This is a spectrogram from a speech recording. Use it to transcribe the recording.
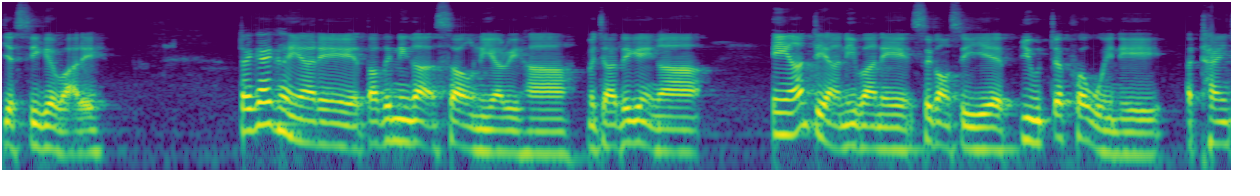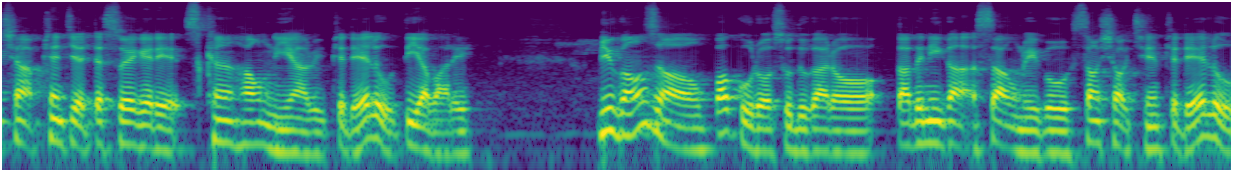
ပျက်စီးခဲ့ပါတယ်။တိုက်ခိုက်ခံရတဲ့တာသနီကအဆောက်အုံနေရာတွေဟာမကြသေးခင်ကအင်အားတရာနီးပါးနဲ့စစ်ကောင်စီရဲ့ပြူတက်ဖွဲ့ဝင်တွေအထိုင်ချဖြန့်ကျက်တက်ဆွဲခဲ့တဲ့စခန်းဟောင်းနေရာတွေဖြစ်တယ်လို့သိရပါတယ်။ မြူကောင်းဆောင်ပောက်ကိုတော်ဆိုသူကတော့တာသနီကအဆောက်အုံတွေကိုစောင့်ရှောက်ခြင်းဖြစ်တယ်လို့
